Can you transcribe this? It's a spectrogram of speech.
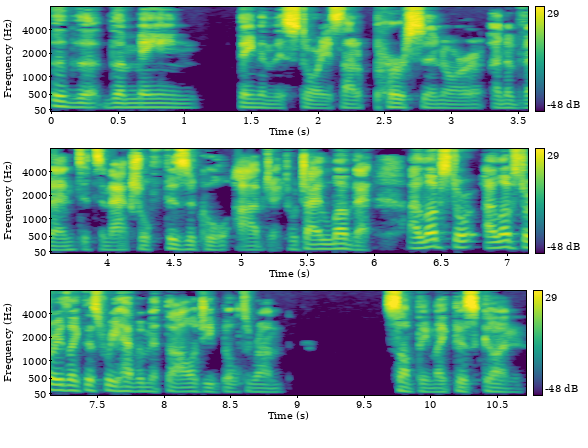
the the main thing in this story. It's not a person or an event. It's an actual physical object, which I love that. I love story. I love stories like this where you have a mythology built around something like this gun.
